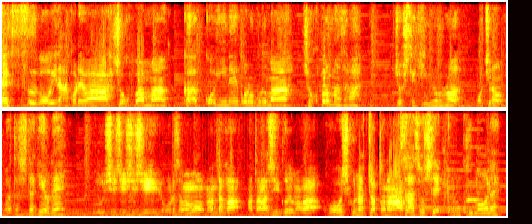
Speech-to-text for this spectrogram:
すごいな、これは。食パンマン、かっこいいね、この車。食パンマン様、助手席に乗るのはもちろん私だけよね。うしししし、俺様もなんだか新しい車が欲しくなっちゃったな。さあ、そしてこの車はね、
